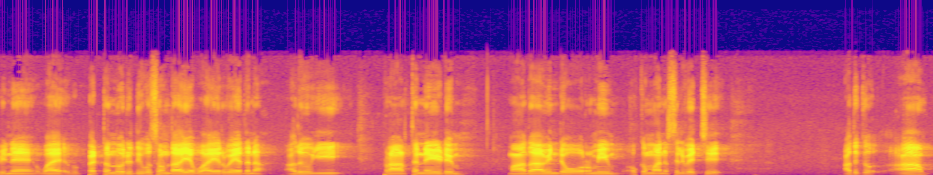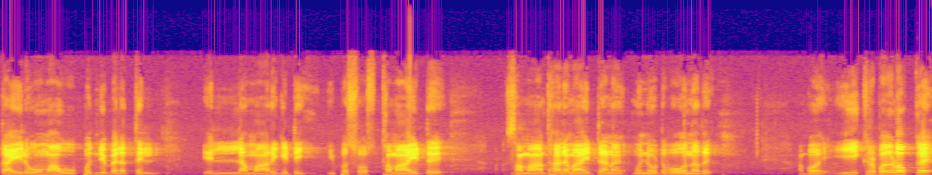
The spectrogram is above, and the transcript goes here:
പിന്നെ വയ പെട്ടെന്നൊരു ദിവസം ഉണ്ടായ വയറുവേദന അത് ഈ പ്രാർത്ഥനയുടെയും മാതാവിന്റെ ഓർമ്മയും ഒക്കെ മനസ്സിൽ വെച്ച് അതൊക്കെ ആ തൈലവും ആ ഉപ്പിന്റെ ബലത്തിൽ എല്ലാം മാറിക്കിട്ടി. ഇപ്പോൾ സ്വസ്ഥമായിട്ട് സമാധാനമായിട്ടാണ് മുന്നോട്ട് പോകുന്നത്. അപ്പോൾ ഈ കൃപകളൊക്കെ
